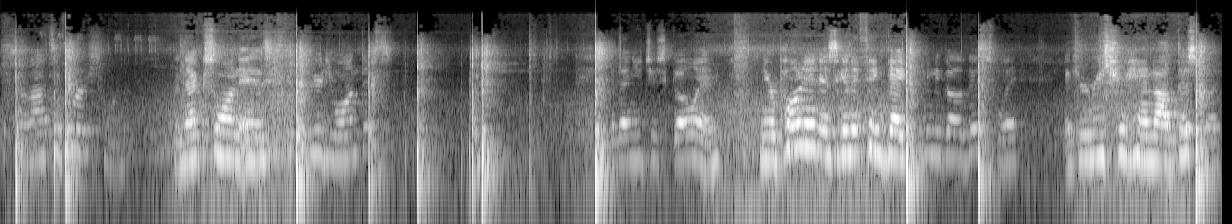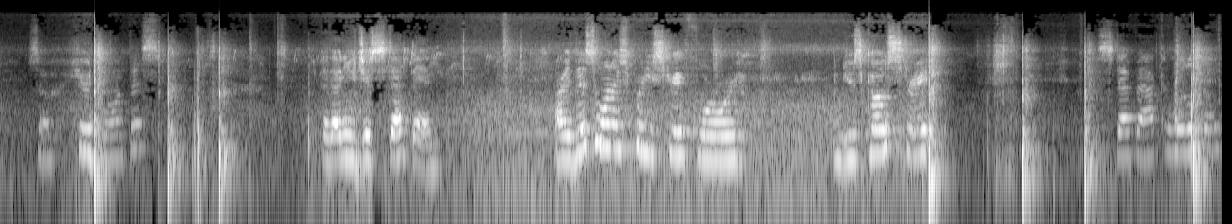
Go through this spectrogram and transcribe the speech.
So that's the first one. The next one is, here, do you want this? And then you just go in. And your opponent is going to think that you're going to go this way if you reach your hand out this way. So, here, do you want this? And then you just step in. Alright, this one is pretty straightforward. You just go straight. Step back a little bit.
